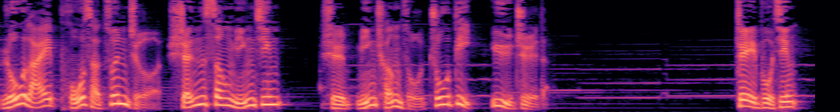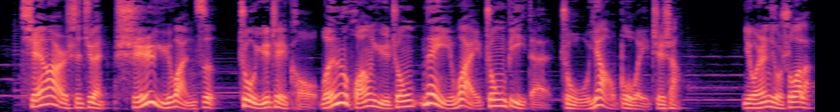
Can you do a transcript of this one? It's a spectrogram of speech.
如来菩萨尊者、神僧明经是明成祖朱棣御制的。这部经前二十卷十余万字。铸于这口文皇玉钟内外钟壁的主要部位之上，有人就说了：“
